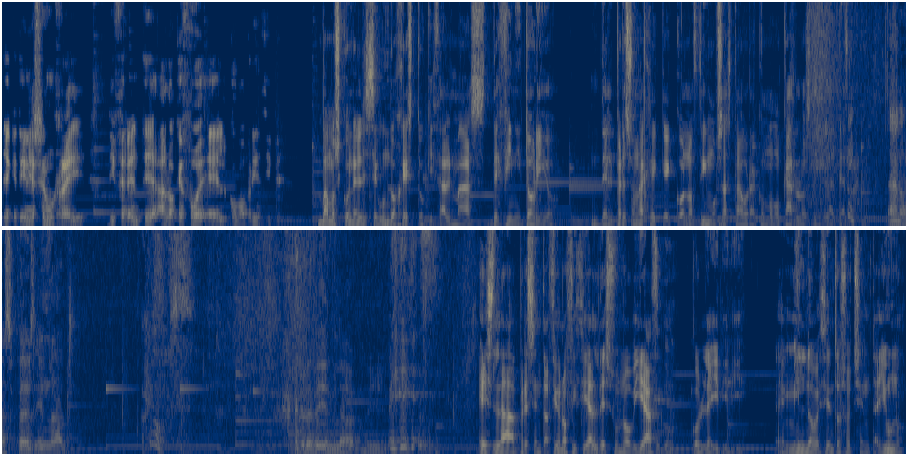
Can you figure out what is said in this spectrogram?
de que tiene que ser un rey diferente a lo que fue él como príncipe. Vamos con el segundo gesto, quizá el más definitorio, del personaje que conocimos hasta ahora como Carlos de Inglaterra. And I suppose in love. Of course. Whatever in love means. Es la presentación oficial de su noviazgo con Lady Di, en 1981.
